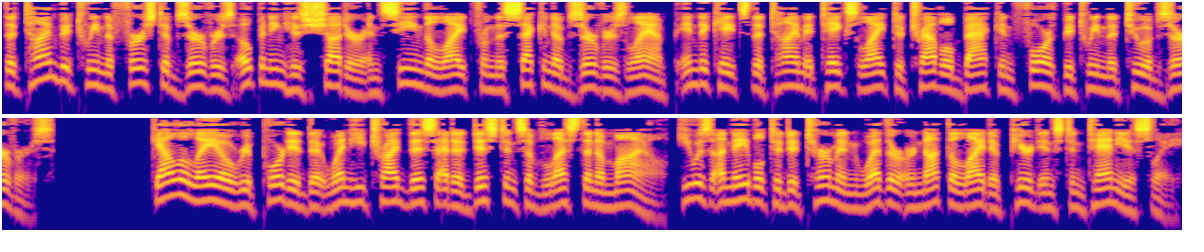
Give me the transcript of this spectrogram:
The time between the first observer's opening his shutter and seeing the light from the second observer's lamp indicates the time it takes light to travel back and forth between the two observers. Galileo reported that when he tried this at a distance of less than a mile, he was unable to determine whether or not the light appeared instantaneously.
